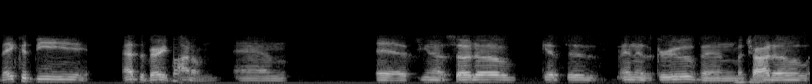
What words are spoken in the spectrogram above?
they could be at the very bottom, and if you know Soto gets his in his groove and Machado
